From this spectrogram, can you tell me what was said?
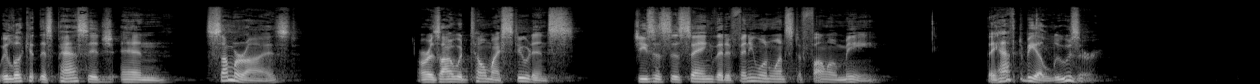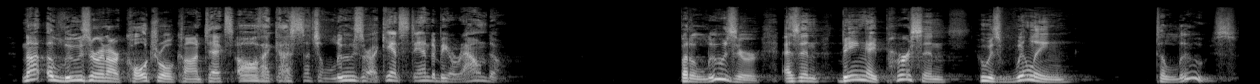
We look at this passage and summarized, or as I would tell my students, Jesus is saying that if anyone wants to follow me, they have to be a loser. Not a loser in our cultural context. Oh, that guy's such a loser. I can't stand to be around him. But a loser as in being a person who is willing to lose,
